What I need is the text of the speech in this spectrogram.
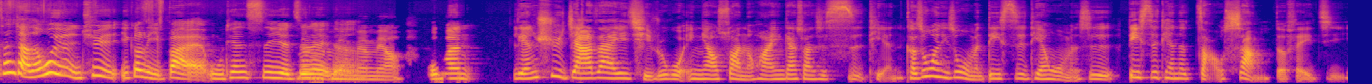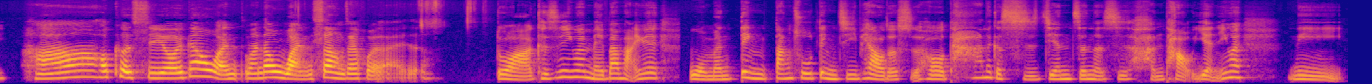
真假的？我以为你去一个礼拜，五天四夜之类的。没有没有没有，我们。连续加在一起，如果硬要算的话，应该算是四天。可是问题是我们第四天，我们是第四天的早上的飞机啊，好可惜哦，应该要玩玩到晚上再回来的。对啊，可是因为没办法，因为我们订当初订机票的时候，他那个时间真的是很讨厌，因为你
